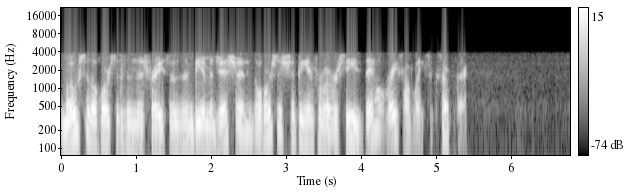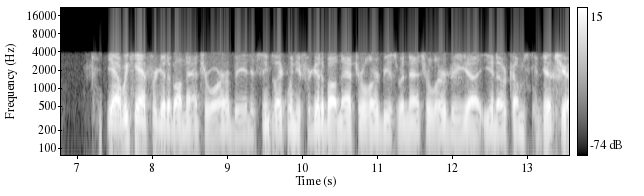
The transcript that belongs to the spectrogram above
most of the horses in this race, other than Be a Magician, the horses shipping in from overseas, they don't race on Lasix over there. Yeah, we can't forget about Natural Herbie, and it seems like when you forget about Natural Herbie is when Natural Herbie, uh, you know, comes to get you.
